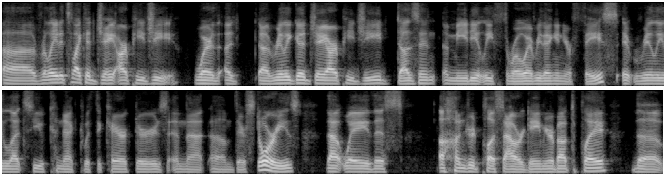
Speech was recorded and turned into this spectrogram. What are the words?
uh related to like a jrpg where a, a really good jrpg doesn't immediately throw everything in your face. It really lets you connect with the characters and that um, their stories. That way this 100 plus hour game you're about to play the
